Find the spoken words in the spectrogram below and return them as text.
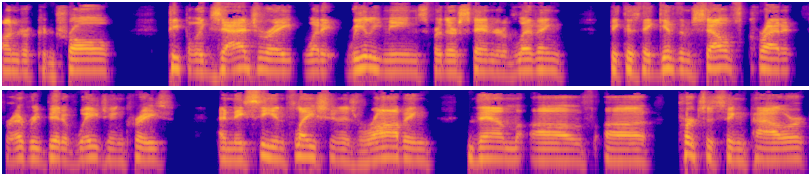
under control. People exaggerate what it really means for their standard of living because they give themselves credit for every bit of wage increase and they see inflation as robbing them of uh, purchasing power.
